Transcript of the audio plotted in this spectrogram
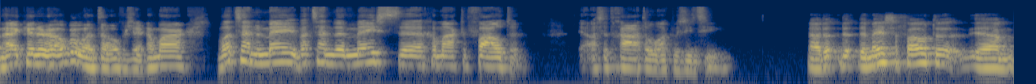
wij kunnen er ook wel wat over zeggen. Maar wat zijn de, me wat zijn de meest uh, gemaakte fouten als het gaat om acquisitie? Nou, de, de, de meeste fouten, ja,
